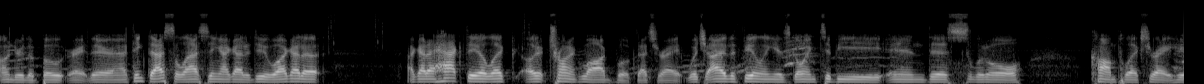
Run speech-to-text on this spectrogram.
under the boat right there. And I think that's the last thing I got to do. Well, I gotta I gotta hack the elect electronic logbook. That's right, which I have a feeling is going to be in this little complex right here.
